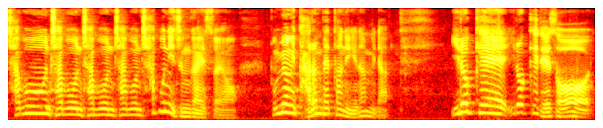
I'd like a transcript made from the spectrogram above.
차분 차분 차분 차분 차분히 증가했어요. 분명히 다른 패턴이긴 합니다. 이렇게 이렇게 돼서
